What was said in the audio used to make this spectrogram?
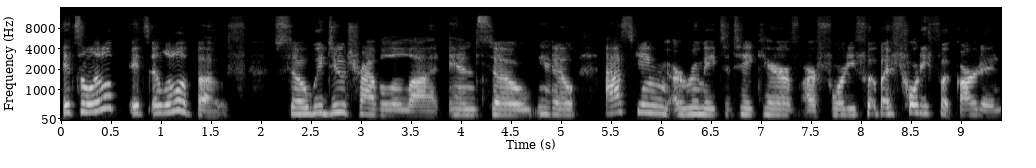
it's a little it's a little of both so we do travel a lot and so you know asking a roommate to take care of our 40 foot by 40 foot garden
